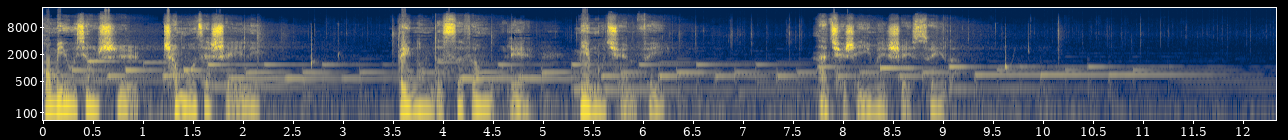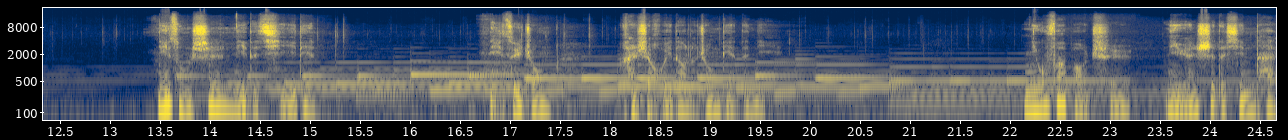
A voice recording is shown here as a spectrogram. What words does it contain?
我们又像是沉没在水里，被弄得四分五裂、面目全非，那却是因为水碎了。你总是你的起点，你最终还是回到了终点的你。你无法保持你原始的心态。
